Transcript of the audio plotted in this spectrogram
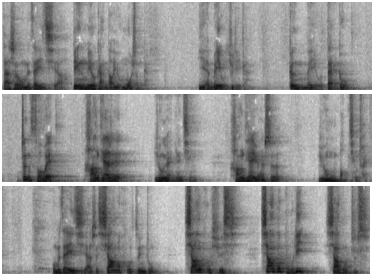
但是我们在一起啊，并没有感到有陌生感，也没有距离感。更没有代沟。正所谓，航天人永远年轻，航天员是永葆青春。我们在一起啊，是相互尊重、相互学习、相互鼓励、相互支持。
